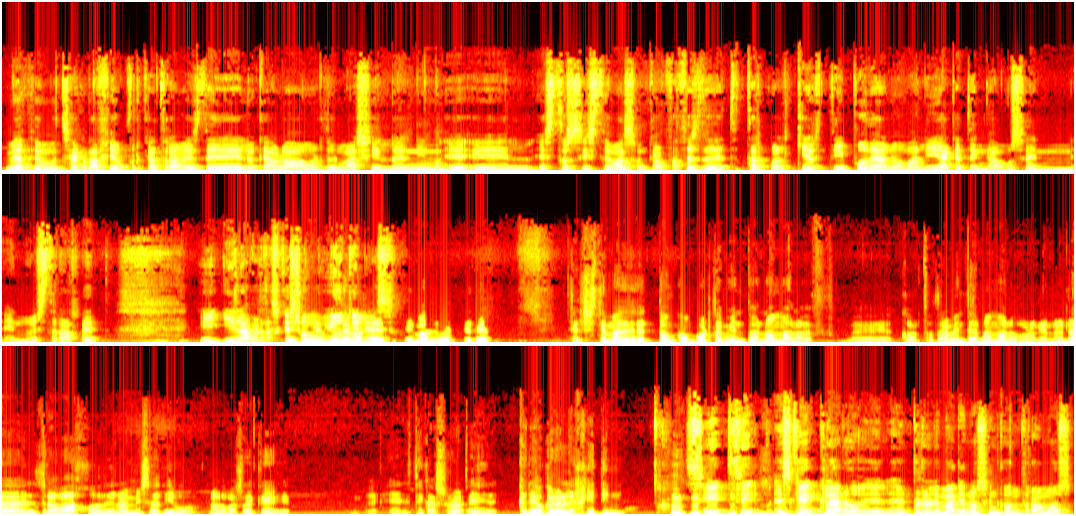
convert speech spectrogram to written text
me hace mucha gracia porque a través de lo que hablábamos del Machine Learning, eh, el, estos sistemas son capaces de detectar cualquier tipo de anomalía que tengamos en, en nuestra red. Y, y, la verdad es que son muy el útiles. El, sistema de, de, el sistema detectó un comportamiento anómalo, eh, totalmente anómalo, porque no era el trabajo de un administrativo. Lo que pasa es que en este caso eh, creo que era legítimo. Sí, sí, es que claro, el, problema que nos encontramos,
